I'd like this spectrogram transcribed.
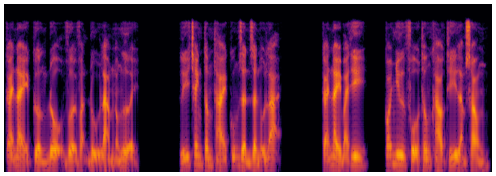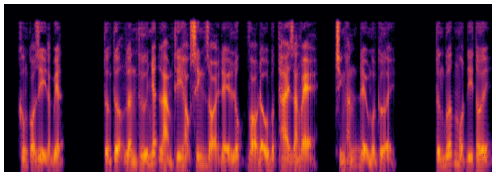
cái này cường độ vừa vặn đủ làm nóng người. Lý tranh tâm thái cũng dần dần ổn lại. Cái này bài thi, coi như phổ thông khảo thí làm xong, không có gì đặc biệt. Tưởng tượng lần thứ nhất làm thi học sinh giỏi để lúc vào đầu bức thai dáng vẻ, chính hắn đều muốn cười. Từng bước một đi tới,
